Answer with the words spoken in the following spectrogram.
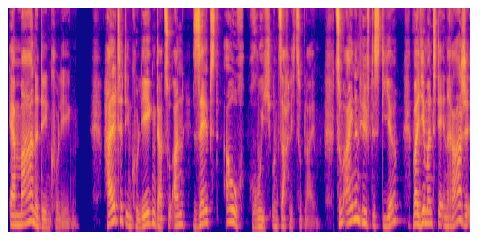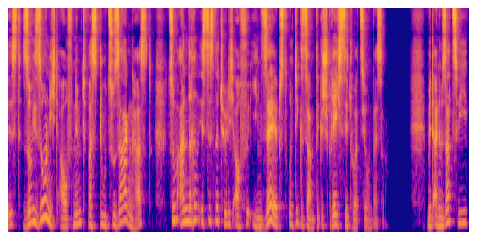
Ermahne den Kollegen. Halte den Kollegen dazu an, selbst auch ruhig und sachlich zu bleiben. Zum einen hilft es dir, weil jemand, der in Rage ist, sowieso nicht aufnimmt, was du zu sagen hast. Zum anderen ist es natürlich auch für ihn selbst und die gesamte Gesprächssituation besser. Mit einem Satz wie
